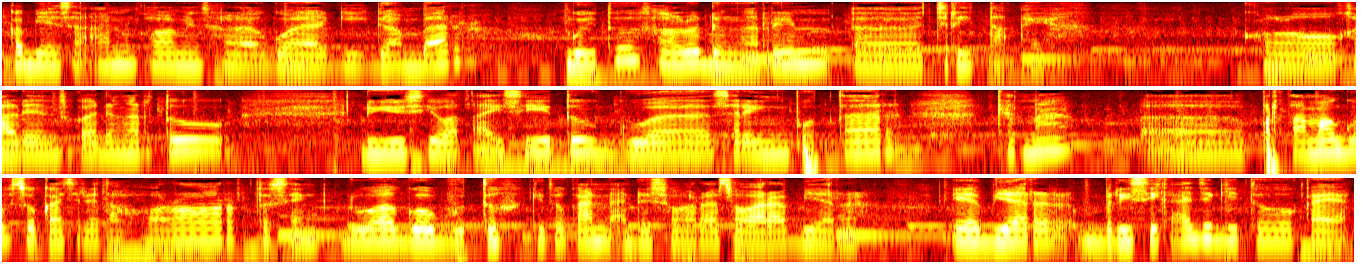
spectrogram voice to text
kebiasaan kalau misalnya gue lagi gambar gue itu selalu dengerin uh, cerita ya kalau kalian suka denger tuh Do You See What I See itu gue sering putar karena uh, pertama gue suka cerita horor terus yang kedua gue butuh gitu kan ada suara-suara biar ya biar berisik aja gitu kayak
